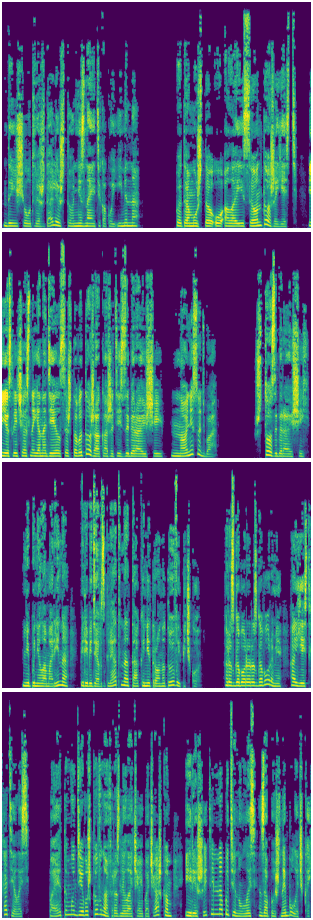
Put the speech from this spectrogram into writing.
Да еще утверждали, что не знаете, какой именно. Потому что у Алаисы он тоже есть. Если честно, я надеялся, что вы тоже окажетесь забирающей, но не судьба». «Что забирающей?» — не поняла Марина, переведя взгляд на так и нетронутую выпечку. Разговоры разговорами, а есть хотелось. Поэтому девушка вновь разлила чай по чашкам и решительно потянулась за пышной булочкой.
